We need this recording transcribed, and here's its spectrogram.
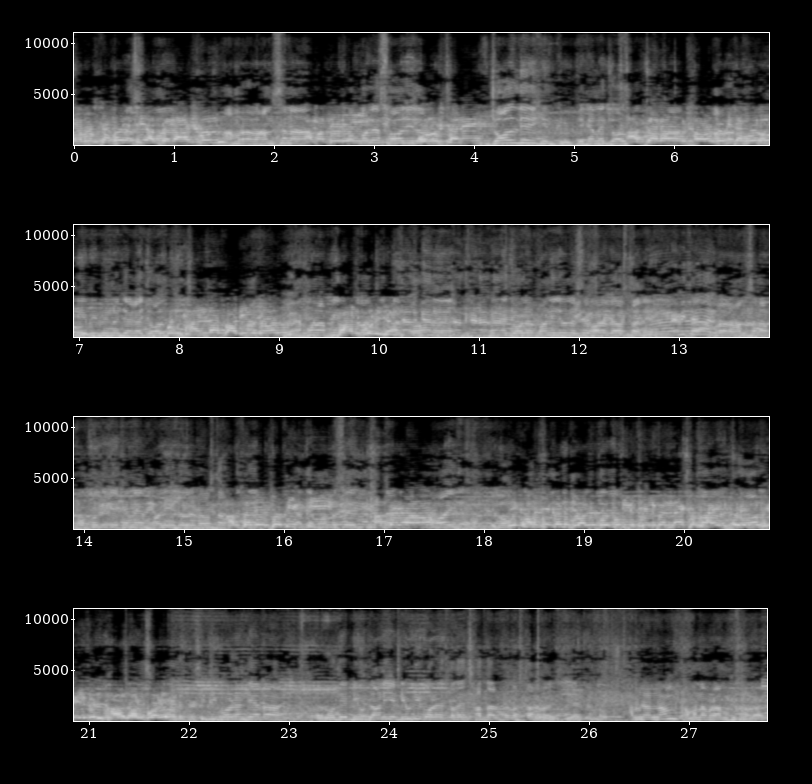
ব্যবস্থা করেছি আপনারা আসুন। আমরা রামসেনা আমাদের সকলে সহযোগিতা জল দিই কিন্তু যেখানে জল আপনারা সহযোগিতা বিভিন্ন জায়গায় জল ঠান্ডা জল এখন আপনি পান করে যান। গরমে জলের পানি জলের সেভাবে ব্যবস্থা নেই। আমরা রামসেনার পক্ষ থেকে এখানে পানীয় জলের ব্যবস্থা করছি আপনাদের প্রতি যাতে মানুষের হয় এবং যেখানে বোতল ফেলবেন না একটা সাইড করে ফেলবেন খাওয়া দাওয়ার পরে। সিটি ভলেন্টিয়াররা রোদে ডিউ দাঁড়িয়ে ডিউটি করে তাদের ছাতার ব্যবস্থা করা হয়েছে দেওয়ার জন্য। আপনার নাম? আমার নাম রামকৃষ্ণ রায়।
